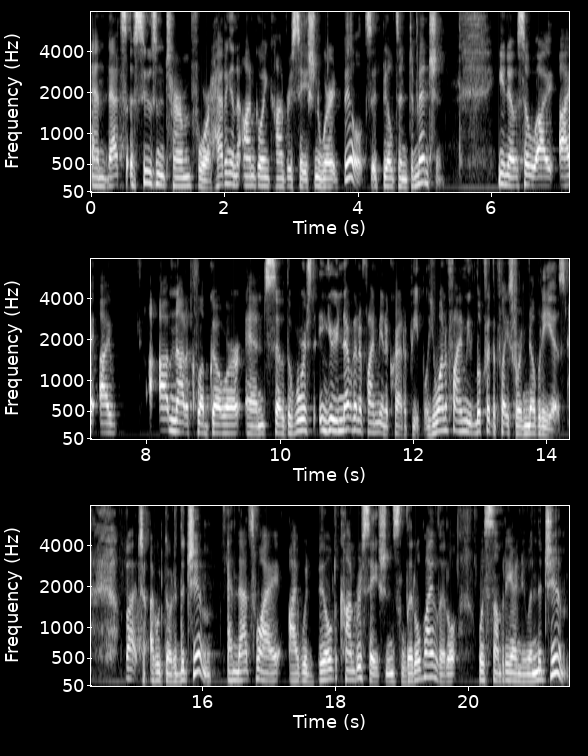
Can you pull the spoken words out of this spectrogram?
And that's a Susan term for having an ongoing conversation where it builds, it builds in dimension. You know, so I, I, I I'm not a club goer, and so the worst, you're never going to find me in a crowd of people. You want to find me, look for the place where nobody is. But I would go to the gym, and that's why I would build conversations little by little with somebody I knew in the gym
